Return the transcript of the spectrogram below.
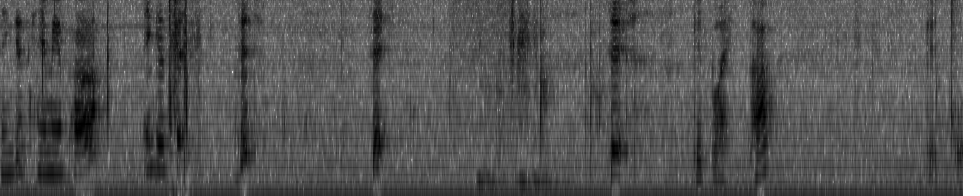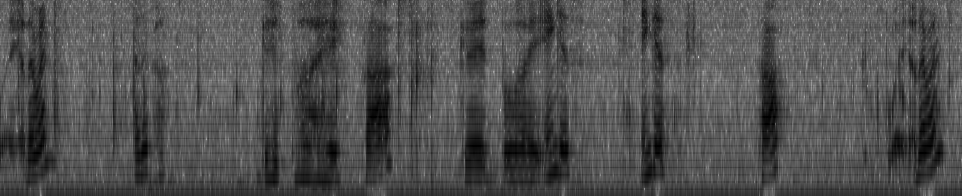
Angus, give me a paw? Angus, sit. Sit. Sit. Sit. Good boy. Paw. Good boy. Other one. Other paw. Good boy. Paw. Good boy. Angus. Angus. Paw. Good boy. Other one.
